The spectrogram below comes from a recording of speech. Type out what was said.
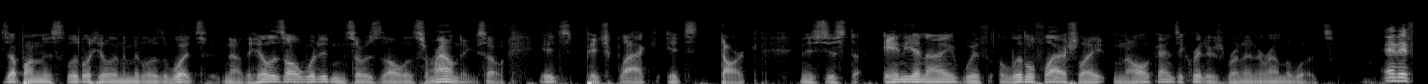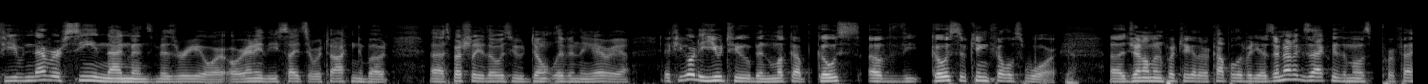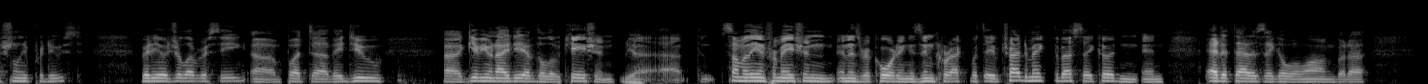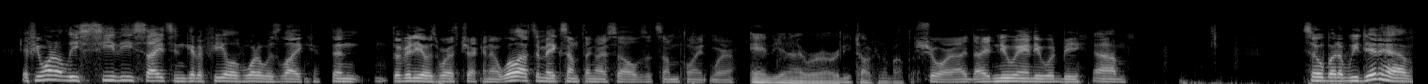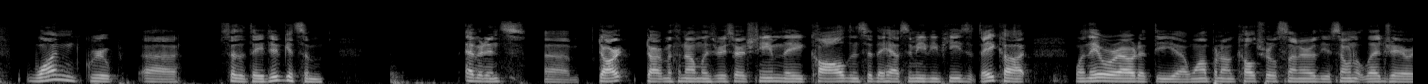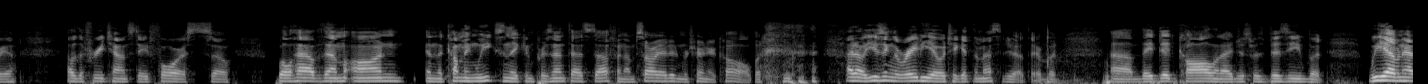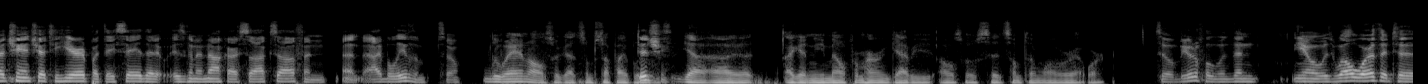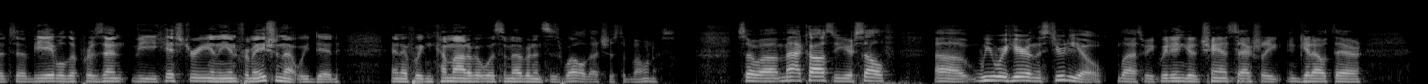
up on this little hill in the middle of the woods. Now, the hill is all wooded and so is all the surroundings. So it's pitch black. It's dark. And it's just Andy and I with a little flashlight and all kinds of critters running around the woods. And if you've never seen Nine Men's Misery or, or any of these sites that we're talking about, uh, especially those who don't live in the area, if you go to YouTube and look up Ghosts of the Ghosts of King Philip's War, Yeah. a gentleman put together a couple of videos. They're not exactly the most professionally produced videos you'll ever see, uh, but uh, they do uh, give you an idea of the location. Yeah. Uh, some of the information in his recording is incorrect, but they've tried to make the best they could and, and edit that as they go along. But uh, if you want to at least see these sites and get a feel of what it was like, then the video is worth checking out. We'll have to make something ourselves at some point where Andy and I were already talking about that. Sure, I, I knew Andy would be. Um, so, but we did have one group uh, so that they did get some evidence. Um, DART, Dartmouth Anomalies Research Team, they called and said they have some EVPs that they caught when they were out at the uh, Wampanoag Cultural Center, the Assonet Ledge area of the Freetown State Forest. So we'll have them on in the coming weeks and they can present that stuff. And I'm sorry I didn't return your call, but I know using the radio to get the message out there, but um, they did call and I just was busy, but we haven't had a chance yet to hear it, but they say that it is going to knock our socks off and, and I believe them. So Luann also got some stuff, I believe. Did she? Yeah, uh, I got an email from her, and Gabby also said something while we were at work. So beautiful. And then, you know, it was well worth it to, to be able to present the history and the information that we did. And if we can come out of it with some evidence as well, that's just a bonus. So, uh, Matt Costa, yourself, uh, we were here in the studio last week. We didn't get a chance to actually get out there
